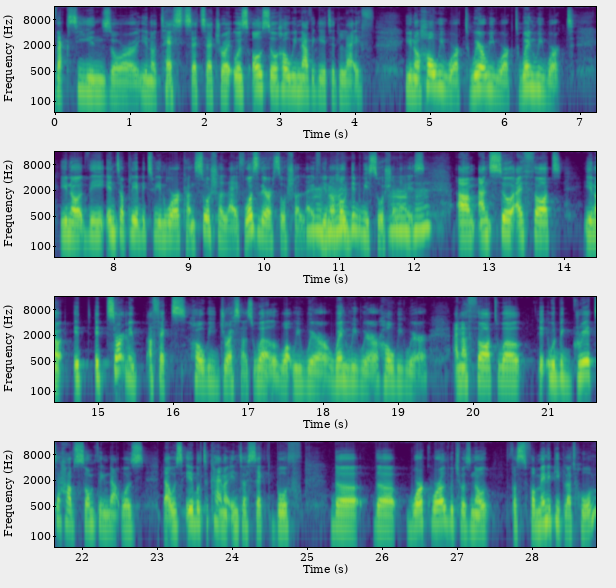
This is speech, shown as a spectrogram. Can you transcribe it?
vaccines or you know tests, etc. It was also how we navigated life. You know how we worked, where we worked, when we worked. You know the interplay between work and social life. Was there a social life? You know how did we socialize? Um, and so I thought you know, it, it certainly affects how we dress as well, what we wear, when we wear, how we wear. And I thought, well, it would be great to have something that was that was able to kind of intersect both the the work world, which was now for, for many people at home,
